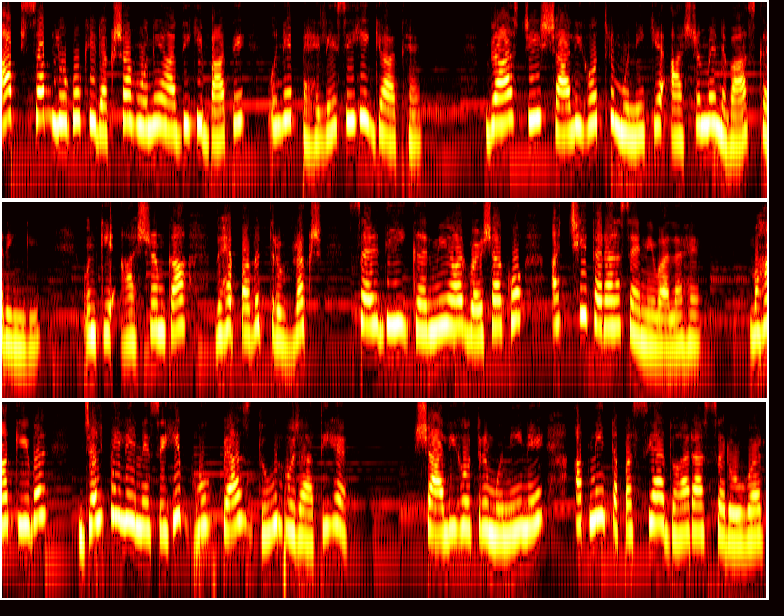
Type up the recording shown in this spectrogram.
आप सब लोगों की रक्षा होने आदि की बातें उन्हें पहले से ही ज्ञात हैं। व्यास जी शालिहोत्र मुनि के आश्रम में निवास करेंगे। उनके आश्रम का वह पवित्र वृक्ष सर्दी, गर्मी और वर्षा को अच्छी तरह सहने वाला है। वहाँ केवल जल पी लेने से ही भूख प्यास दूर हो जाती है। शालीहोत्र मुनि ने अपनी तपस्या द्वारा सरोवर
